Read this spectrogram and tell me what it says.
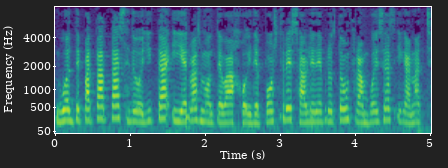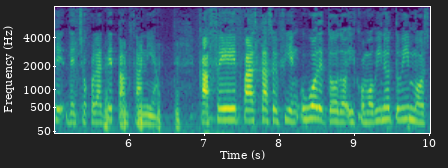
de patatas, cebollita y hierbas Montebajo. Y de postre, sable de brotón, frambuesas y ganache de chocolate Tanzania. Café, pastas, en fin, hubo de todo. Y como vino tuvimos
